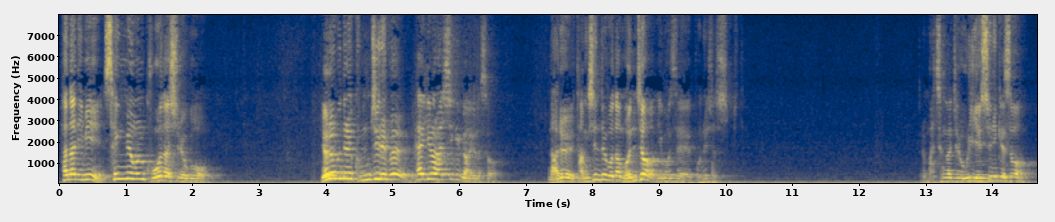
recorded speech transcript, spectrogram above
하나님이 생명을 구원하시려고 여러분들의 굶주림을 해결하시기 위하여서 나를 당신들보다 먼저 이곳에 보내셨습니다. 마찬가지로 우리 예수님께서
